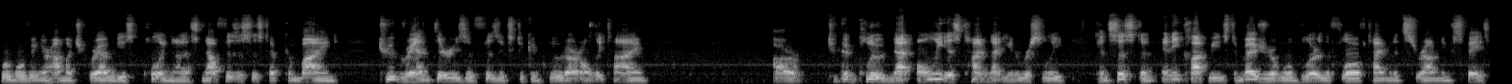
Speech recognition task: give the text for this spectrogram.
we're moving or how much gravity is pulling on us. Now physicists have combined two grand theories of physics to conclude our only time are to conclude not only is time not universally consistent, any clock we use to measure it will blur the flow of time in its surrounding space.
